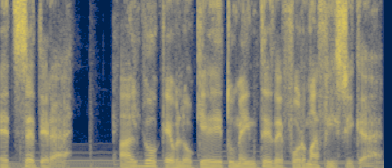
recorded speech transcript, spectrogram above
etc. Algo que bloquee tu mente de forma física.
